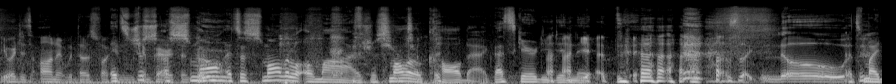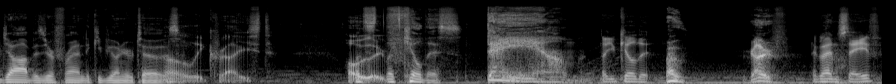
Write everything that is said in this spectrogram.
you were just on it with those fucking It's just a small. It's a small little homage, a small little callback. That scared you, didn't it? I was like, no. That's my job as your friend to keep you on your toes. Holy Christ. let's, Holy let's kill this. damn. No, you killed it. Oh. Rarf. Now go ahead and save.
